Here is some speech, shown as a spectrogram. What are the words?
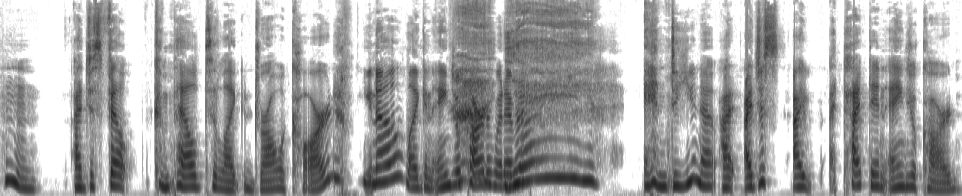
hmm, I just felt compelled to like draw a card, you know, like an angel card or whatever. Yay! And do you know, I, I just, I, I typed in angel card,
